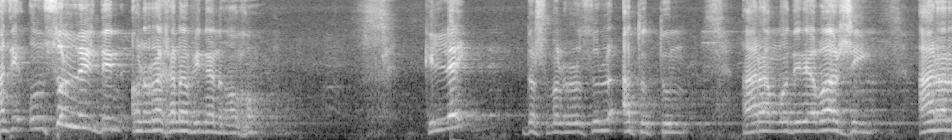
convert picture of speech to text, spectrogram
আজি উনচল্লিশ দিন অনরা খানা পিনে নখ কিল্লাই দশমান রসুল আতুতুন আরা মদিনাবাসী আর আর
